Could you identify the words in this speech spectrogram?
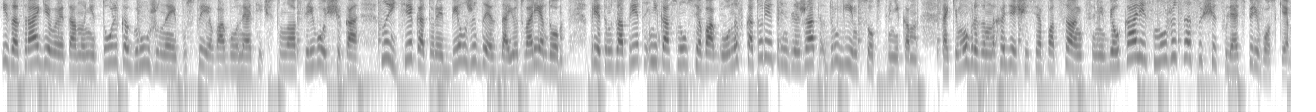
И затрагивает оно не только груженные и пустые вагоны отечественного перевозчика, но и те, которые БелЖД сдает в аренду. При этом запрет не коснулся вагонов, которые принадлежат другим собственникам. Таким образом, находящийся под санкциями Белкали сможет осуществлять перевозки.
